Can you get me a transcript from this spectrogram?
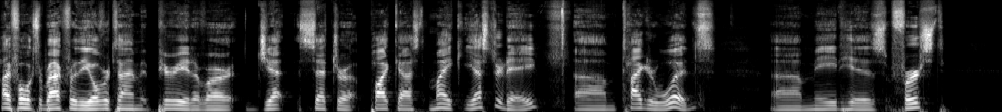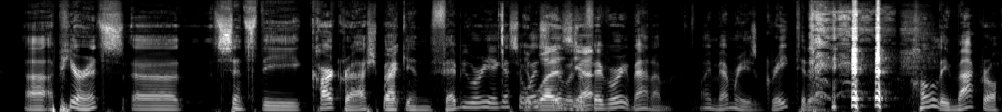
Hi, folks. We're back for the overtime period of our Jetcetera podcast. Mike, yesterday, um, Tiger Woods uh, made his first uh, appearance uh, since the car crash back in February, I guess it, It was. was, was yeah. it February? Man, I'm, my memory is great today. Holy mackerel.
